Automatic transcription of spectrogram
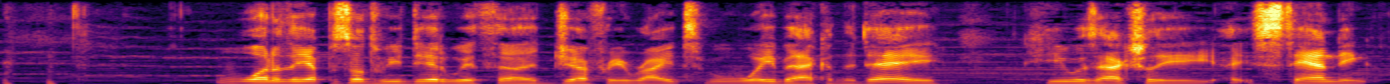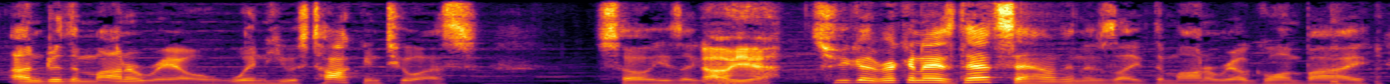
one of the episodes we did with uh, Jeffrey Wright way back in the day, he was actually uh, standing under the monorail when he was talking to us. So he's like, Oh yeah. so you guys recognize that sound? And it was like the monorail going by.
